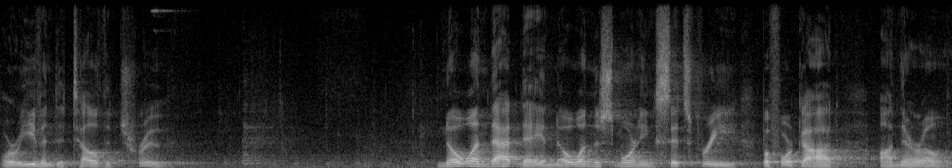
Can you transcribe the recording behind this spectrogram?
or even to tell the truth. No one that day and no one this morning sits free before God on their own.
